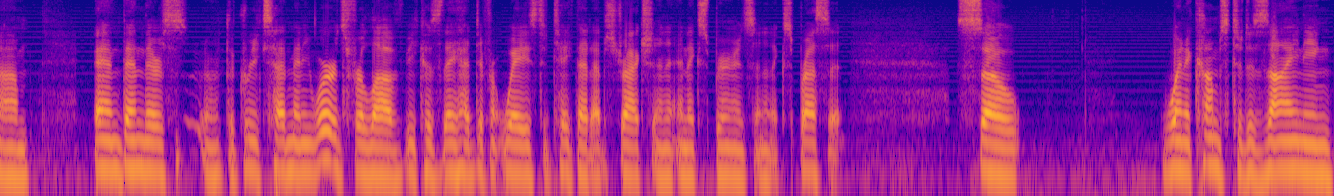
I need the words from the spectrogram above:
Um, and then there's uh, the Greeks had many words for love because they had different ways to take that abstraction and experience and express it. So when it comes to designing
